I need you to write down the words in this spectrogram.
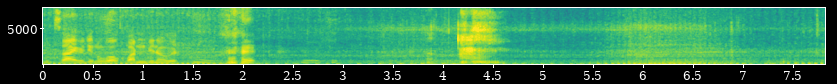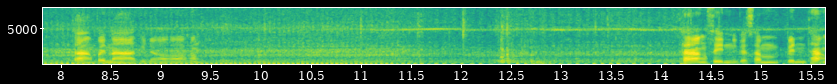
ลูกชายก็จะนุ่งว่าควันพี่น้องเลยทางไปหน้าพี่น้องทางส้นก็ซ้ำเป็นทาง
